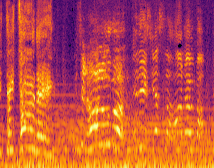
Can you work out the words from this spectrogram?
engine! Why they turning? Is it hard over? It is, yes, sir, hard over.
